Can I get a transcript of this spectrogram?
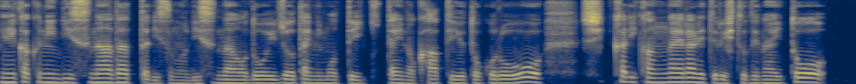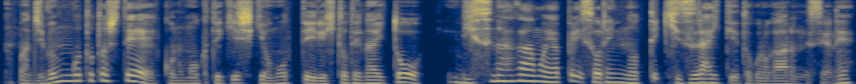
明確にリスナーだったり、そのリスナーをどういう状態に持っていきたいのかっていうところをしっかり考えられてる人でないと、まあ自分ごととしてこの目的意識を持っている人でないと、リスナー側もやっぱりそれに乗ってきづらいっていうところがあるんですよね。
